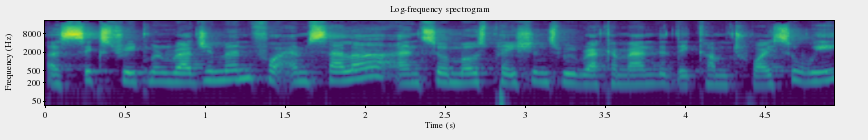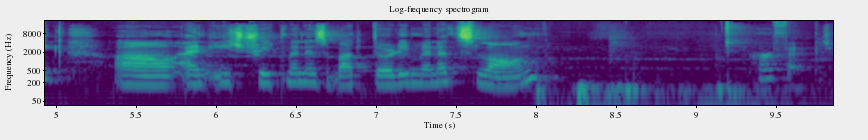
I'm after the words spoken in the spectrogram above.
a six treatment regimen for Emsella, and so most patients we recommend that they come twice a week, uh, and each treatment is about 30 minutes long. Perfect.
